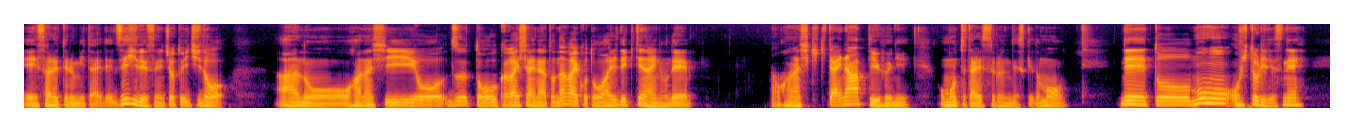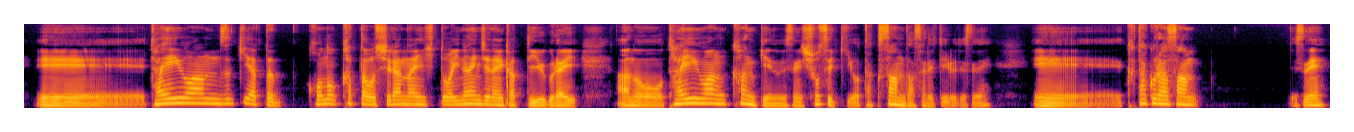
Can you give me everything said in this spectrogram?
えー、されてるみたいで、ぜひですね、ちょっと一度、あのー、お話をずっとお伺いしたいなと、長いことお会いできてないので、お話聞きたいなっていうふうに思ってたりするんですけども、で、えっと、もうお一人ですね。えー、台湾好きやったこの方を知らない人はいないんじゃないかっていうぐらい、あの、台湾関係のですね、書籍をたくさん出されているですね、えー、片倉さんですね。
